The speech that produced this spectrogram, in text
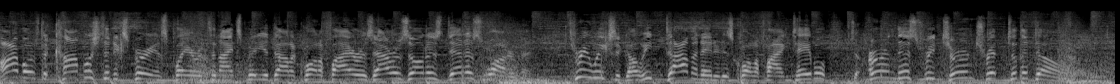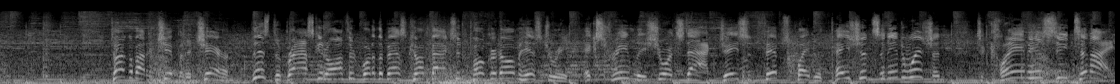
Our most accomplished and experienced player in tonight's million dollar qualifier is Arizona's Dennis Waterman. Three weeks ago, he dominated his qualifying table to earn this return trip to the Dome. Talk about a chip in a chair. This Nebraskan authored one of the best comebacks in Poker Dome history. Extremely short stack. Jason Phipps played with patience and intuition to claim his seat tonight.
